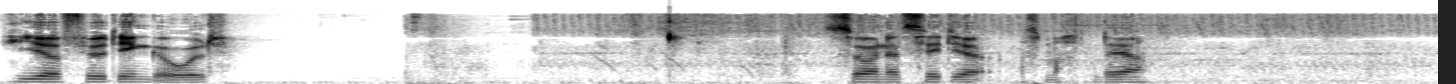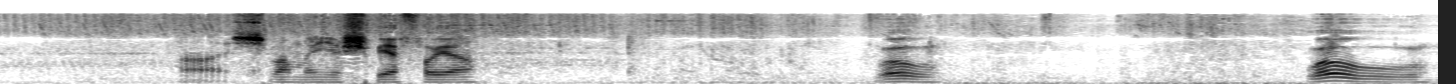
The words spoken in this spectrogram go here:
hier für den geholt. So, und jetzt seht ihr, was macht denn der? Ah, ich mach mal hier Schwerfeuer. Wow. Wow.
